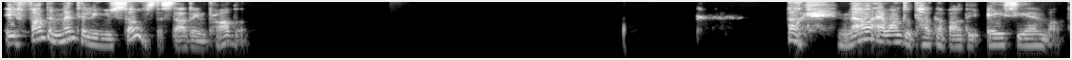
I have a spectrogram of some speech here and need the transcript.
It fundamentally resolves the starting problem. Okay, now I want to talk about the ACM mode.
